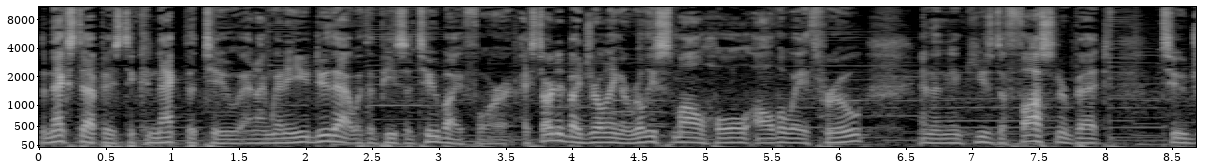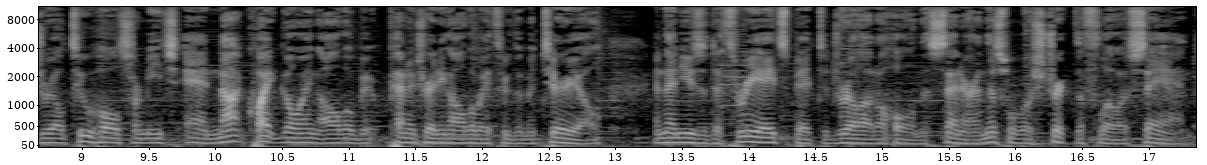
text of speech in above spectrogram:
The next step is to connect the two, and I'm going to do that with a piece of 2x4. I started by drilling a really small hole all the way through, and then used a Forstner bit to drill two holes from each end, not quite going all the way, penetrating all the way through the material, and then use a 3 8 bit to drill out a hole in the center, and this will restrict the flow of sand.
